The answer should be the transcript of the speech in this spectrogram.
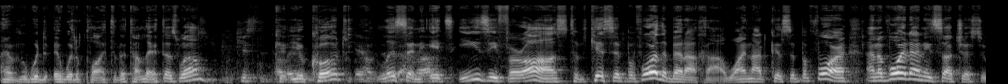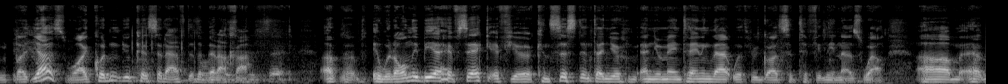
it would, it would apply to the talit as well. You, you could. Listen, it's easy for us to kiss it before the beracha. Why not kiss it before and avoid any such issue? But yes, why couldn't you kiss it after the beracha? Uh, it would only be a hefsek if you're consistent and you're and you're maintaining that with regards to tefillin as well. Um, uh,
